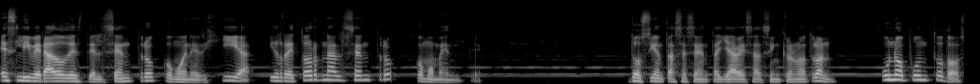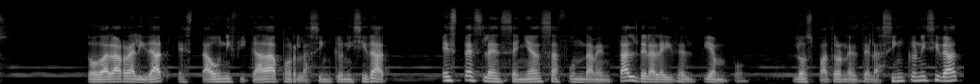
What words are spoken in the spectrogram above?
es liberado desde el centro como energía y retorna al centro como mente. 260 llaves al sincronotrón. 1.2. Toda la realidad está unificada por la sincronicidad. Esta es la enseñanza fundamental de la ley del tiempo. Los patrones de la sincronicidad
